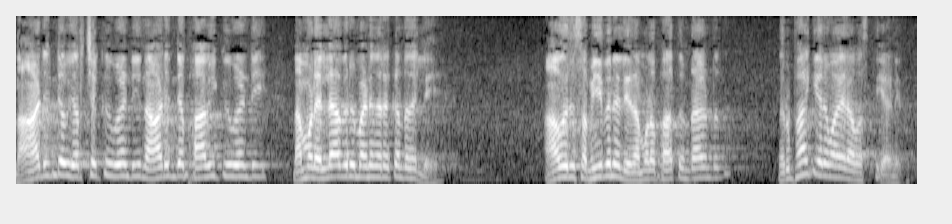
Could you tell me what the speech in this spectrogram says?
നാടിന്റെ ഉയർച്ചയ്ക്ക് വേണ്ടി നാടിന്റെ ഭാവിക്ക് വേണ്ടി നമ്മൾ എല്ലാവരും അണിനിരക്കേണ്ടതല്ലേ? ആ ഒരു സമീപനല്ലേ നമ്മുടെ ഭാഗത്ത് ഉണ്ടാകേണ്ടത് നിർഭാഗ്യകരമായ ഒരു അവസ്ഥയാണിത്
